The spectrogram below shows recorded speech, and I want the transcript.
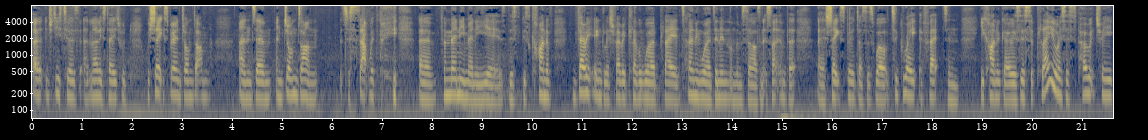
uh, introduced to as at an early stage would, was Shakespeare and John Donne, and um, and John Donne just sat with me uh, for many many years. This this kind of very English, very clever wordplay and turning words in in on themselves, and it's something that uh, Shakespeare does as well to great effect. And you kind of go, is this a play or is this poetry?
